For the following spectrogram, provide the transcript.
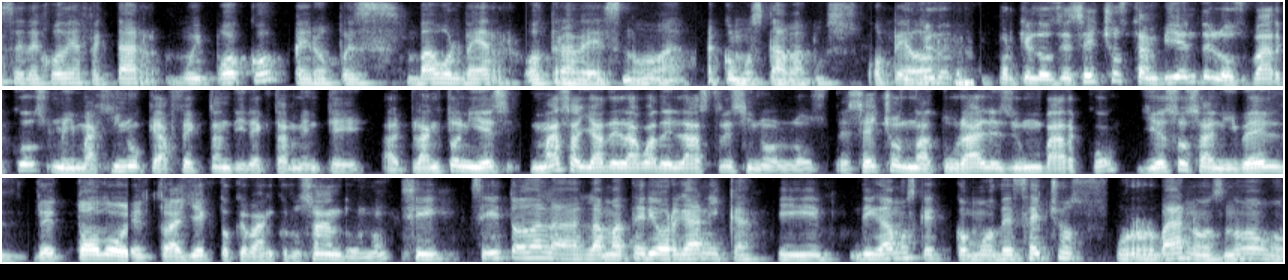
se dejó de afectar muy poco, pero pues va a volver otra vez, ¿no? A, como estábamos, o peor. Porque, lo, porque, los desechos también de los barcos, me imagino que afectan directamente al plancton y es más allá del agua de lastre, sino los desechos naturales de un barco y esos a nivel de todo el trayecto que van cruzando, ¿no? Sí, sí, toda la, la materia orgánica y digamos que como desechos urbanos, ¿no?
